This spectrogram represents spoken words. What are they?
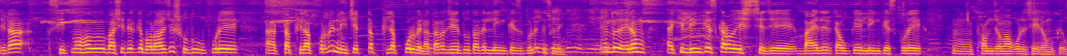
যেটা ছিটমহলবাসীদেরকে বলা হয়েছে শুধু উপরে একটা ফিল আপ করবে নিচেরটা ফিল আপ করবে না। তারা যেহেতু তাদের লিঙ্কেজ বলে কিছু নেই। কিন্তু এরম কি লিঙ্কেজ কারও এসছে যে বাইরের কাউকে লিঙ্কেজ করে ফর্ম জমা করেছে এরকম কেউ?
